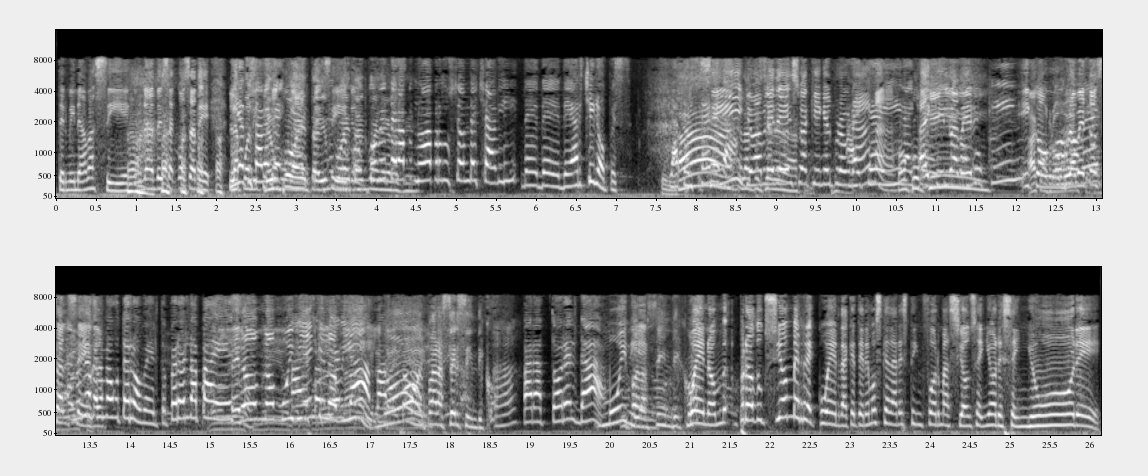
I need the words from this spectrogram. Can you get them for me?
Terminaba así en una de esas cosas de la política. Un poeta, un poeta, la nueva producción de Charlie de, de, Archie López? La ah, sí, yo hablé de eso aquí en el programa. Hay que ir, hay, que ir a ver. Y ah, con, Roberto, Salcedo. que no me gusta Roberto, pero él da para Pero no, muy bien que lo vi. No, para ser síndico. Para actor él da. Muy bien. Para síndico. Bueno, producción me recuerda que tenemos que dar esta información, señores, señores.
